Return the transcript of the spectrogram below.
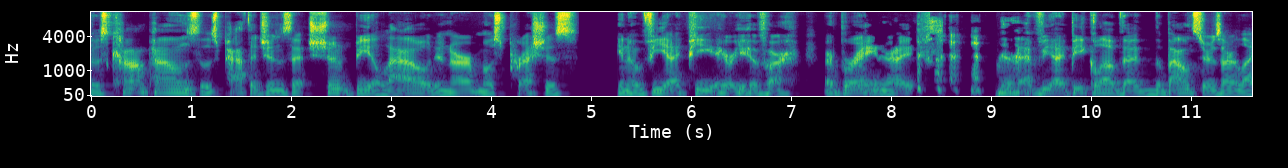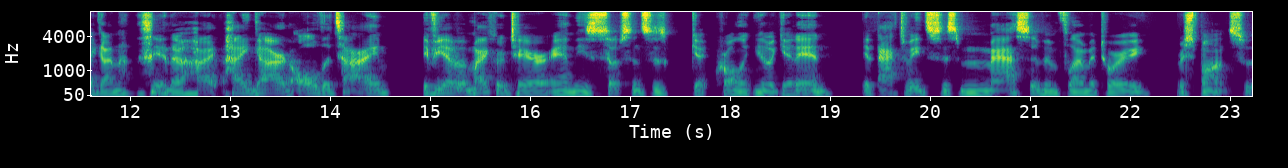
those compounds, those pathogens that shouldn't be allowed in our most precious, you know, VIP area of our our brain, right? that VIP club that the bouncers are like on, you know, high, high guard all the time. If you have a micro tear and these substances get crawling, you know, get in, it activates this massive inflammatory response. So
